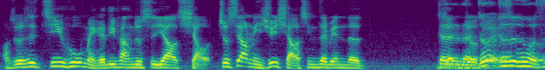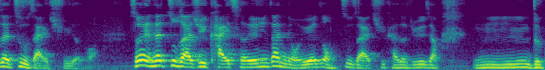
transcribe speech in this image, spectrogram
哦，就是几乎每个地方就是要小，就是要你去小心这边的对对对，如果就是如果是在住宅区的话，所以你在住宅区开车，尤其在纽约这种住宅区开车，就是这样，嗯咚，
